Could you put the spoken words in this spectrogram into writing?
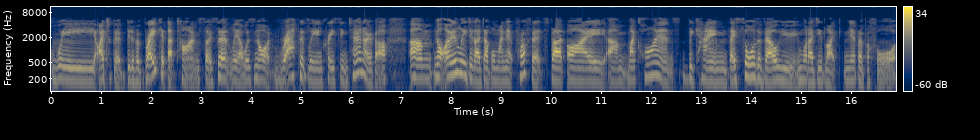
we, I took a bit of a break at that time. So certainly I was not rapidly increasing turnover, um, not only did I double my net profits, but I, um, my clients became, they saw the value in what I did like never before.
